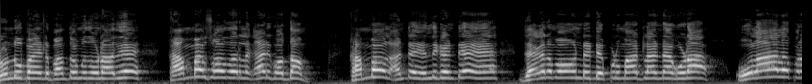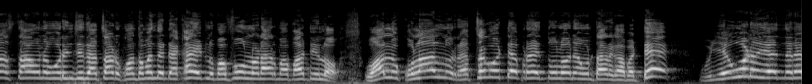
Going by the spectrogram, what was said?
రెండు పాయింట్ పంతొమ్మిది ఉన్నది. కమ్మ సోదరుల కాడికి వద్దాం. కమ్మలు అంటే ఎందుకంటే జగన్మోహన్ రెడ్డి ఎప్పుడు మాట్లాడినా కూడా కులాల ప్రస్తావన గురించి తెచ్చాడు. కొంతమంది డెకాయిట్లు బఫూన్లు ఉన్నారు మా పార్టీలో. వాళ్ళు కులాలను రెచ్చగొట్టే ప్రయత్నంలోనే ఉంటారు కాబట్టి ఎవడు ఏందనే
